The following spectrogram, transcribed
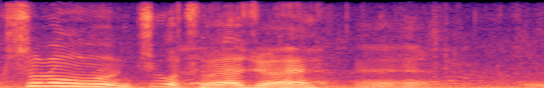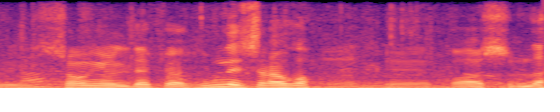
박선호는 찍어줘야죠. 예. 예. 우리 성일 대표 힘내시라고. 예, 고맙습니다.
